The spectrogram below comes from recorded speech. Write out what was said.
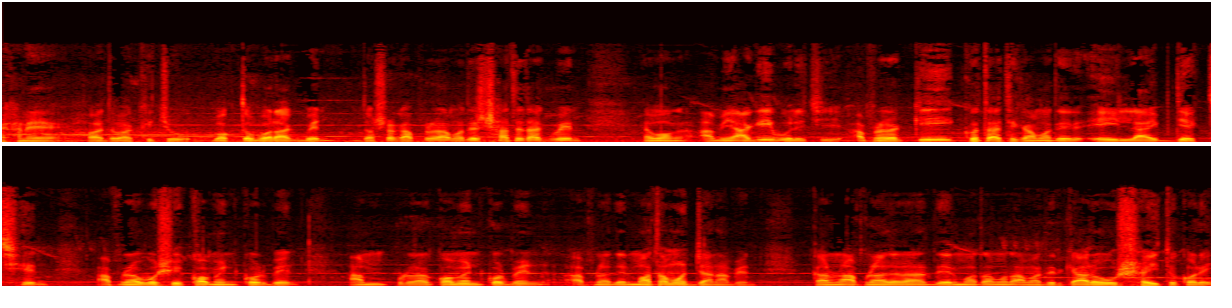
এখানে হয়তোবা কিছু বক্তব্য রাখবেন। দর্শক, আপনারা আমাদের সাথে থাকবেন এবং আমি আগেই বলেছি, আপনারা কি, কোথা থেকে আমাদের এই লাইভ দেখছেন আপনারা অবশ্যই কমেন্ট করবেন। আপনারা কমেন্ট করবেন, আপনাদের মতামত জানাবেন। কারণ আপনাদের মতামত আমাদেরকে আরও উৎসাহিত করে।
